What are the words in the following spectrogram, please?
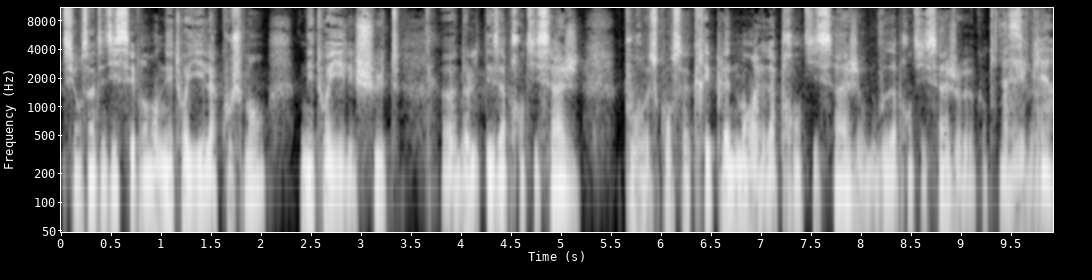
si on synthétise, c'est vraiment nettoyer l'accouchement, nettoyer les chutes euh, des apprentissages pour se consacrer pleinement à l'apprentissage, aux nouveaux apprentissages euh, quand on ah, arrive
